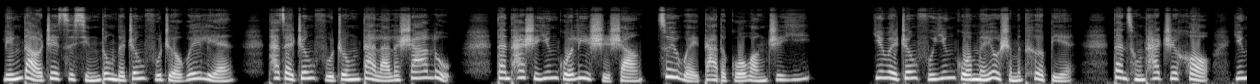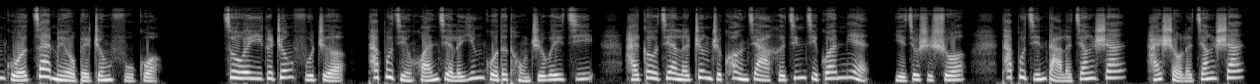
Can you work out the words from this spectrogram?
领导这次行动的征服者威廉，他在征服中带来了杀戮，但他是英国历史上最伟大的国王之一。因为征服英国没有什么特别，但从他之后，英国再没有被征服过。作为一个征服者，他不仅缓解了英国的统治危机，还构建了政治框架和经济观念。也就是说，他不仅打了江山，还守了江山。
